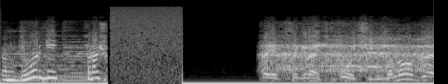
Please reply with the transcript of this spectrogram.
Георгий, прошу. Сыграть очень много.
